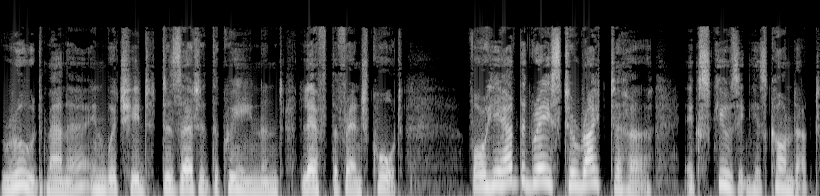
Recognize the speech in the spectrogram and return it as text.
rude manner in which he'd deserted the Queen and left the French court, for he had the grace to write to her, excusing his conduct,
